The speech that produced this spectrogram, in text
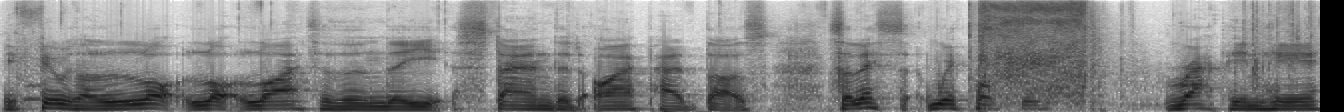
it feels a lot, lot lighter than the standard iPad does. So let's whip off this wrapping here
